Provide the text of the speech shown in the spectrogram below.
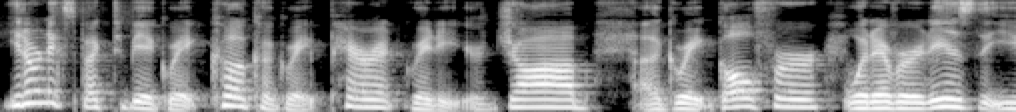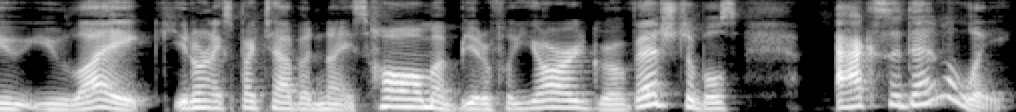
You don't expect to be a great cook, a great parent, great at your job, a great golfer, whatever it is that you you like. You don't expect to have a nice home, a beautiful yard, grow vegetables, accidentally.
